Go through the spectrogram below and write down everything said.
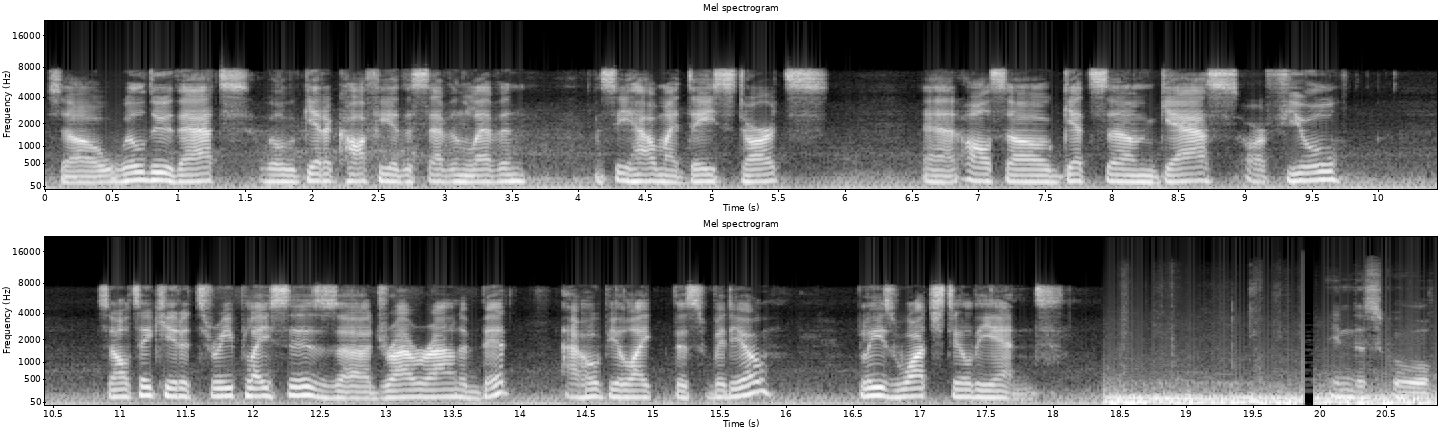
So, we'll do that. We'll get a coffee at the 7 Eleven and see how my day starts and also get some gas or fuel. So I'll take you to three places, uh, drive around a bit. I hope you like this video. Please watch till the end. In the school.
